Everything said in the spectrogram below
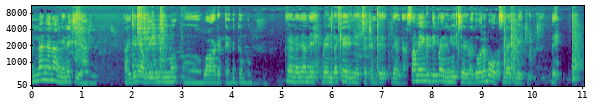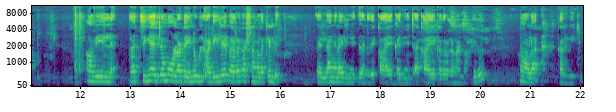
എല്ലാം ഞാൻ അങ്ങനെ ചെയ്യാറില്ല. അതിന് അവിടെ ഇരുന്ന് വാടട്ടെ എന്നിട്ട് നമുക്ക് വേണ്ട ഞാൻ ദേ വെണ്ടയ്ക്ക അരിഞ്ഞ് വെച്ചിട്ടുണ്ട്. ഇത് വേണ്ട സമയം കിട്ടിയപ്പോൾ അരിഞ്ഞ് വെച്ചേക്കണം. അതുപോലെ ബോക്സിലാക്കി വെക്കും. ദേ അവിയലിന് അച്ചിങ്ങ ഏറ്റവും മുകളിലാട്ടോ ഇതിന്റെ ഉള്ളിൽ അടിയിൽ വേറെ കഷ്ണങ്ങളൊക്കെ ഉണ്ട്. എല്ലാം അങ്ങനെ അരിഞ്ഞ് വെച്ച് കണ്ടത് കായൊക്കെ അരിഞ്ഞ് വെച്ച് ആ കായൊക്കെ കിടക്കണുണ്ടോ ഇത് നാളെ കറി വയ്ക്കും.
